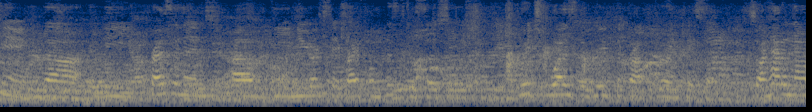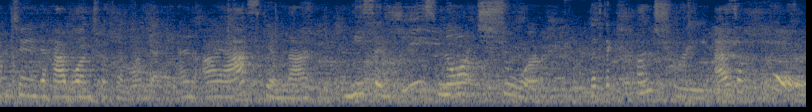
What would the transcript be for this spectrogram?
King, the, the president of the New York State Rifle and Pistol Association, which was the group that brought the Bruen case in. So I had an opportunity to have lunch with him one day, and I asked him that, and he said he's not sure that the country as a whole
